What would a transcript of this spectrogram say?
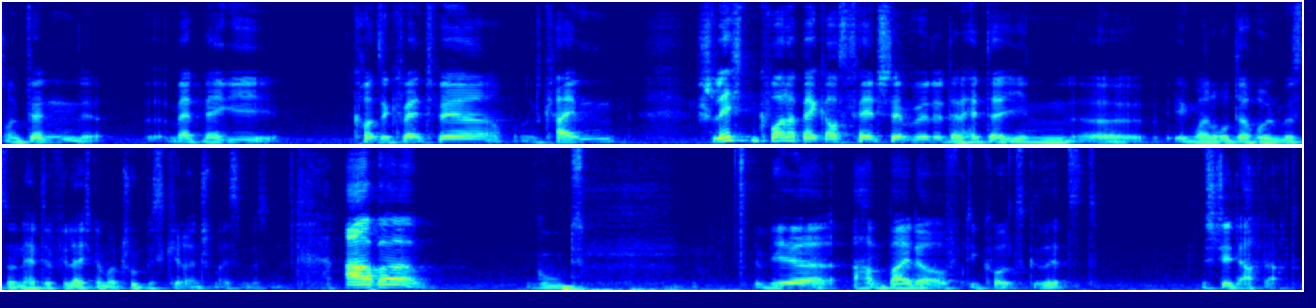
Und wenn äh, Matt Nagy konsequent wäre und keinen schlechten Quarterback aufs Feld stellen würde, dann hätte er ihn äh, irgendwann runterholen müssen und hätte vielleicht nochmal Trubisky reinschmeißen müssen. Aber gut, wir haben beide auf die Colts gesetzt. Es steht 8-8.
